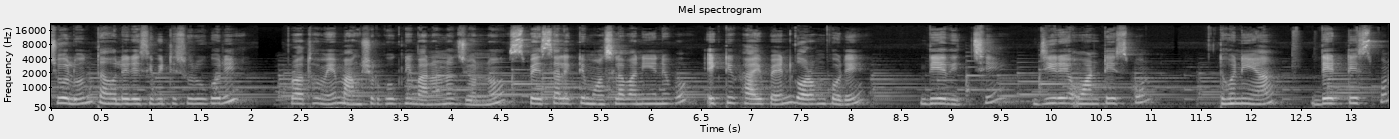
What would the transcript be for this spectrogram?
চলুন তাহলে রেসিপিটি শুরু করি। প্রথমে মাংসর ঘুগনি বানানোর জন্য স্পেশাল একটি মশলা বানিয়ে নেব। একটি ফ্রাই প্যান গরম করে দিয়ে দিচ্ছি জিরে ওয়ান স্পুন ধনিয়া দেড় স্পুন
